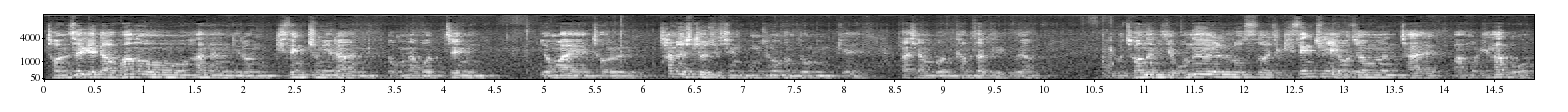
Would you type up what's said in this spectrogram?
전 세계가 환호하는 이런 기생충이란 너무나 멋진 영화에 저를 참여시켜 주신 봉준호 감독님께 다시 한번 감사드리고요. 그리고 저는 이제 오늘로써 이제 기생충의 여정은 잘 마무리하고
